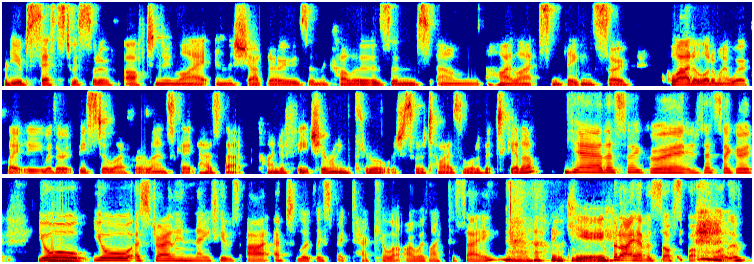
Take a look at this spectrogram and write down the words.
pretty obsessed with sort of afternoon light and the shadows and the colors and um, highlights and things. So quite a lot of my work lately, whether it be still life or landscape, has that kind of feature running through it, which sort of ties a lot of it together. Yeah, that's so good. That's so good. Your mm. your Australian natives are absolutely spectacular. I would like to say. Yeah, thank you. but I have a soft spot for them.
